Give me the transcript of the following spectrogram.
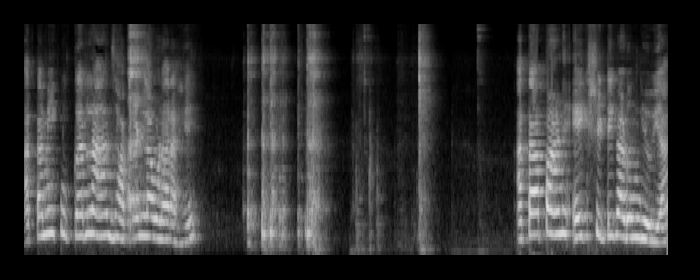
आता मी कुकरला झाकण लावणार आहे. आता आपण एक शिटी काढून घेऊया.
